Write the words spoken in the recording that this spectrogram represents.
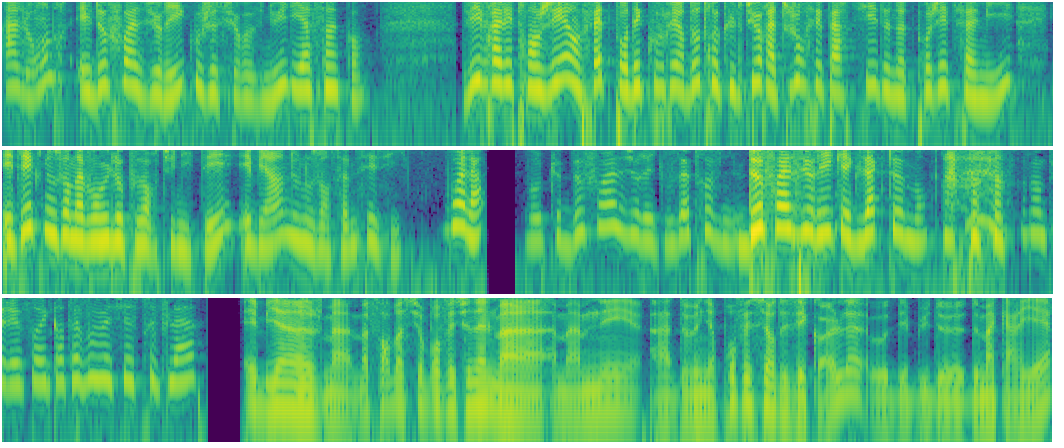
à Londres et deux fois à Zurich où je suis revenue il y a cinq ans. Vivre à l'étranger, en fait, pour découvrir d'autres cultures, a toujours fait partie de notre projet de famille. Et dès que nous en avons eu l'opportunité, eh bien, nous nous en sommes saisis. Voilà. Donc deux fois à Zurich, vous êtes revenu. Deux fois à Zurich, exactement. Très intéressant. Et quant à vous, Monsieur Strupler? Eh bien, ma, formation professionnelle m'a amené à devenir professeur des écoles au début de, de ma carrière.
